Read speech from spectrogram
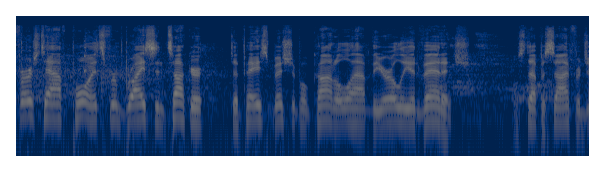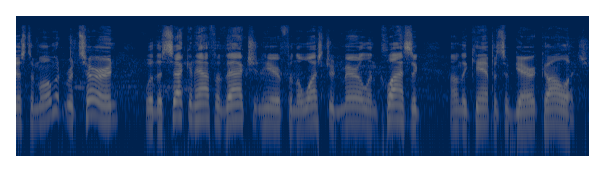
first half points from Bryson Tucker to pace Bishop O'Connell will have the early advantage. We'll step aside for just a moment, return with the second half of action here from the Western Maryland Classic on the campus of Garrett College.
